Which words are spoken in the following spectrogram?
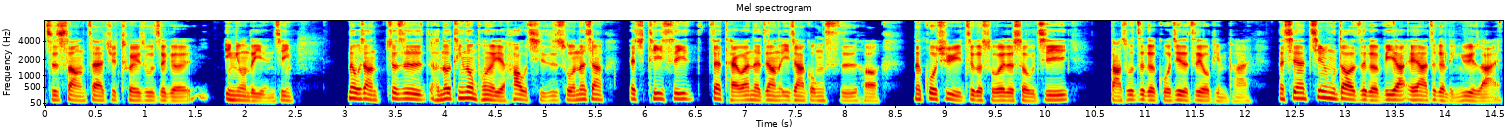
之上，再去推出这个应用的眼镜。那我想就是很多听众朋友也好奇是说，那像 HTC 在台湾的这样的一家公司哈，那过去这个所谓的手机打出这个国际的自有品牌，那现在进入到这个 VR AR 这个领域来，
